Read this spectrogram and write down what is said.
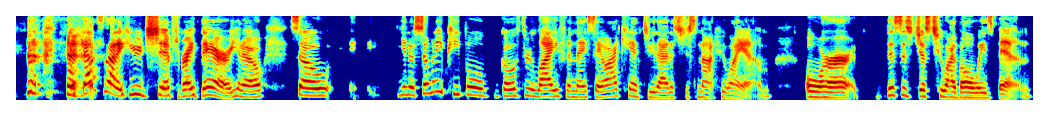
if that's not a huge shift right there, you know. So, you know, so many people go through life and they say, "Oh, I can't do that. It's just not who I am," or "This is just who I've always been."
